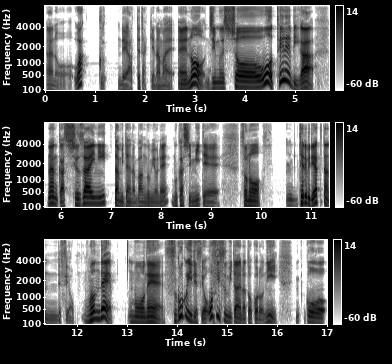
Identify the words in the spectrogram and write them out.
あの WACK であってたっけ名前、の事務所をテレビがなんか取材に行ったみたいな番組をね昔見てそのテレビでやってたんですよ。ほんでもうねすごくいいですよ。オフィスみたいなところにこ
